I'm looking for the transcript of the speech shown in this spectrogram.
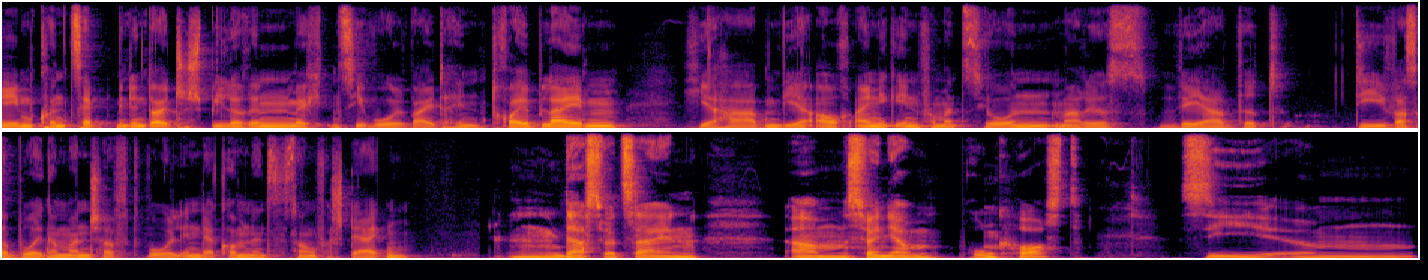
Dem Konzept mit den deutschen Spielerinnen möchten sie wohl weiterhin treu bleiben. Hier haben wir auch einige Informationen. Marius, wer wird die Wasserburger Mannschaft wohl in der kommenden Saison verstärken? Das wird sein ähm, Svenja Brunkhorst. Sie ähm,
